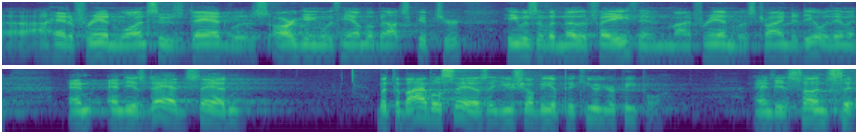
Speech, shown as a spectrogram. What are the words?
Uh, I had a friend once whose dad was arguing with him about Scripture. He was of another faith, and my friend was trying to deal with him. And, and, and his dad said, But the Bible says that you shall be a peculiar people. And his son said,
